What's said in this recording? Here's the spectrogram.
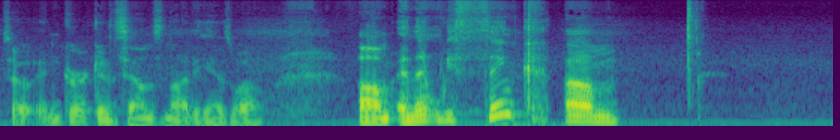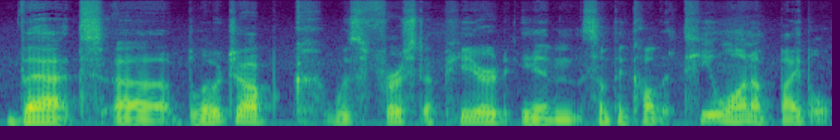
so and gherkin sounds naughty as well. Um, and then we think um, that uh, blowjob was first appeared in something called the Tijuana Bible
